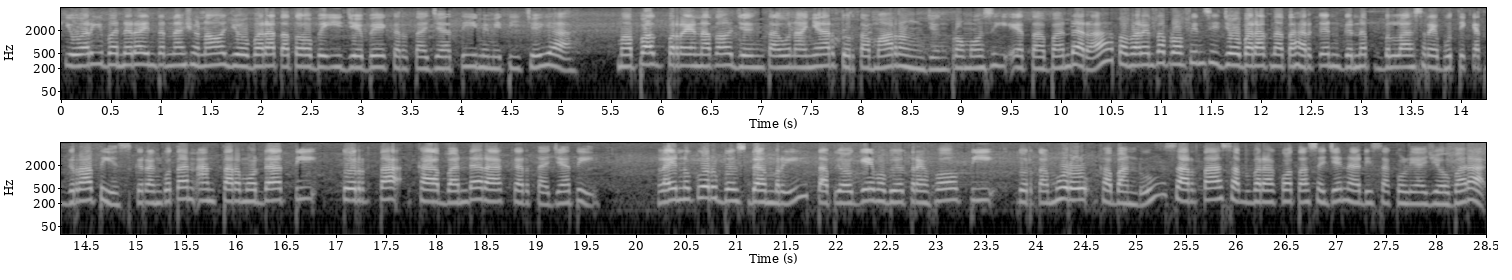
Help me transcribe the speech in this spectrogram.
kiwari Bandara Internasional Jawa Barat atau BIJB Kertajati mimiti ceya. Mapag perenatal jeng tahun anyar turta mareng jeng promosi eta bandara, pemerintah Provinsi Jawa Barat nataharkeun genep belas ribu tiket gratis kerangkutan antar moda ti turta ka Bandara Kertajati. Lain ukur bus Damri, tapi oge mobil travel ti Turtamuru ke Bandung, serta sababara kota sejena di Sakulia Jawa Barat.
